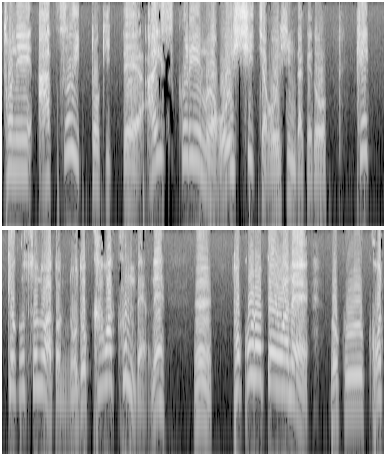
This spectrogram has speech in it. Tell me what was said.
当に暑い時ってアイスクリームは美味しいっちゃ美味しいんだけど、結局その後喉乾くんだよね。うん。ところてんはね、僕、こっ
